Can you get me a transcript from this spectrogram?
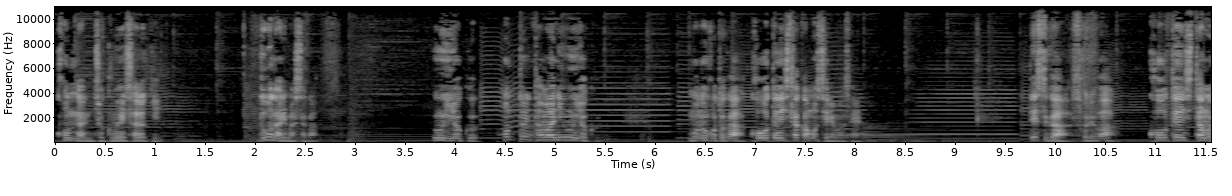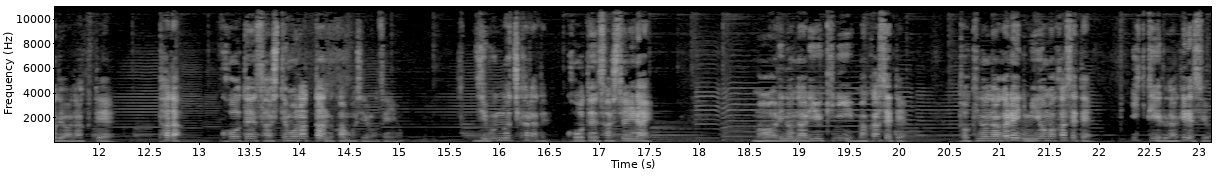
困難に直面した時どうなりましたか？運よく。本当にたまに運よく。物事が好転したかもしれません。ですがそれは好転したのではなくてただ好転させてもらったのかもしれませんよ。自分の力で好転させていない。周りの成り行きに任せて時の流れに身を任せて生きているだけですよ。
